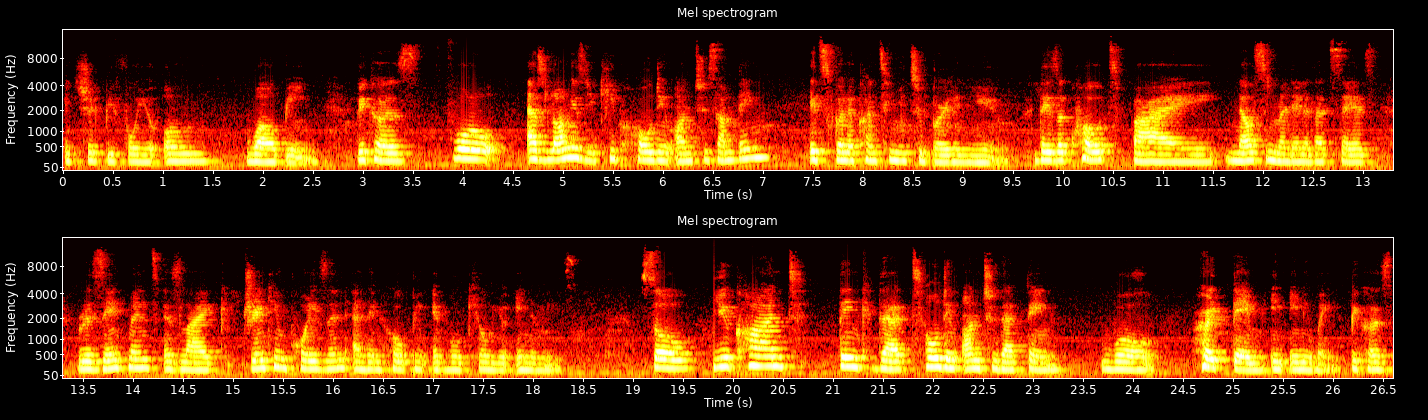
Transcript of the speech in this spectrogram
it should be for your own well being. Because for as long as you keep holding on to something, it's going to continue to burden you. There's a quote by Nelson Mandela that says, Resentment is like drinking poison and then hoping it will kill your enemies. So you can't think that holding on to that thing will hurt them in any way because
